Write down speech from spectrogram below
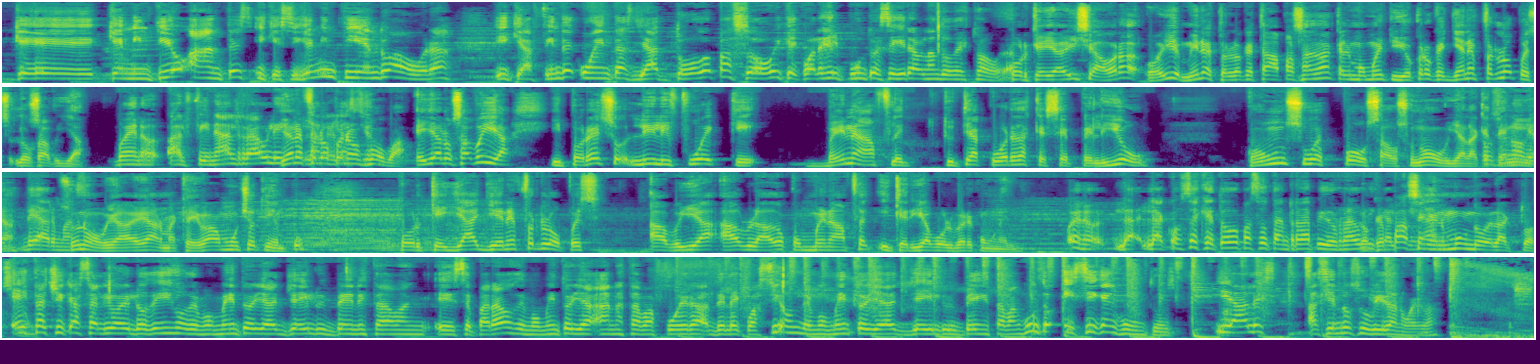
que, que mintió antes y que sigue mintiendo ahora y que a fin de cuentas ya todo pasó y que cuál es el punto de seguir hablando de esto ahora. Porque ella dice ahora, oye, mira, esto es lo que estaba pasando en aquel momento y yo creo que Jennifer López lo sabía. Bueno, al final, Raúl... y Jennifer López no es boba, ella lo sabía y por eso Lily fue que Ben Affleck, tú te acuerdas que se peleó con su esposa o su novia, la que Con su tenía, novia, de armas. su novia de armas, que llevaba mucho tiempo, porque ya Jennifer López había hablado con Ben Affleck y quería volver con él. Bueno, la, la cosa es que todo pasó tan rápido, Raúl. Lo y que pasa en el mundo de la actuación. Esta chica salió y lo dijo, de momento ya J-Lo y Ben estaban eh, separados, de momento ya Ana estaba fuera de la ecuación, de momento ya J-Lo y Ben estaban juntos y siguen juntos. Y Alex haciendo su vida nueva.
